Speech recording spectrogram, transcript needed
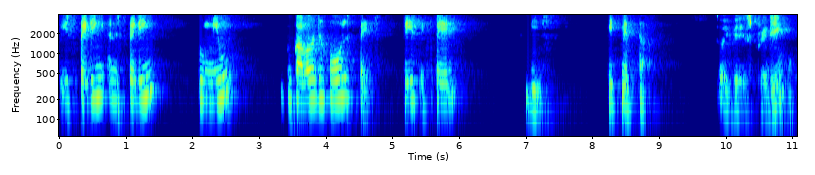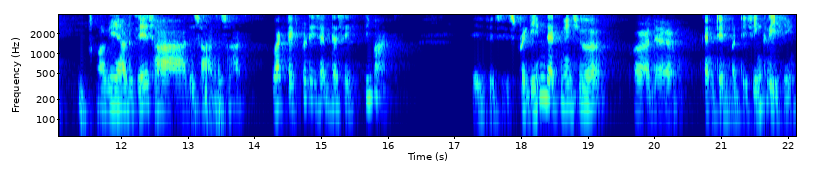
is spreading and spreading to new, to cover the whole space. Please explain this with metta. So if it is spreading, we have to say sadhu, sadhu, sadhu. What explanation does it demand? If it's spreading, that means your uh, the contentment is increasing.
